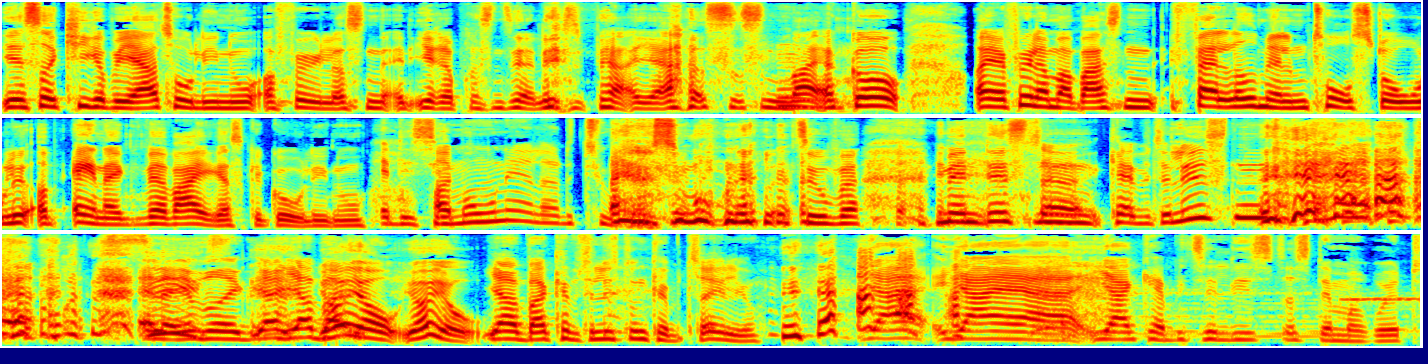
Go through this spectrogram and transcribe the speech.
jeg sidder og kigger på jer to lige nu, og føler sådan, at I repræsenterer lidt hver jeres sådan, vej at gå. Og jeg føler mig bare sådan faldet mellem to stole, og aner ikke, hvad vej jeg skal gå lige nu. Er det Simone, eller er det Tuba? Eller Simone eller Tuba. Men det er sådan... Så kapitalisten... Eller jeg ved ikke, jeg, jeg, er Jo, bare, jo, jo, jo. jeg er bare kapitalist uden kapital, jo. jeg, jeg, er, jeg er kapitalist og stemmer rødt.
